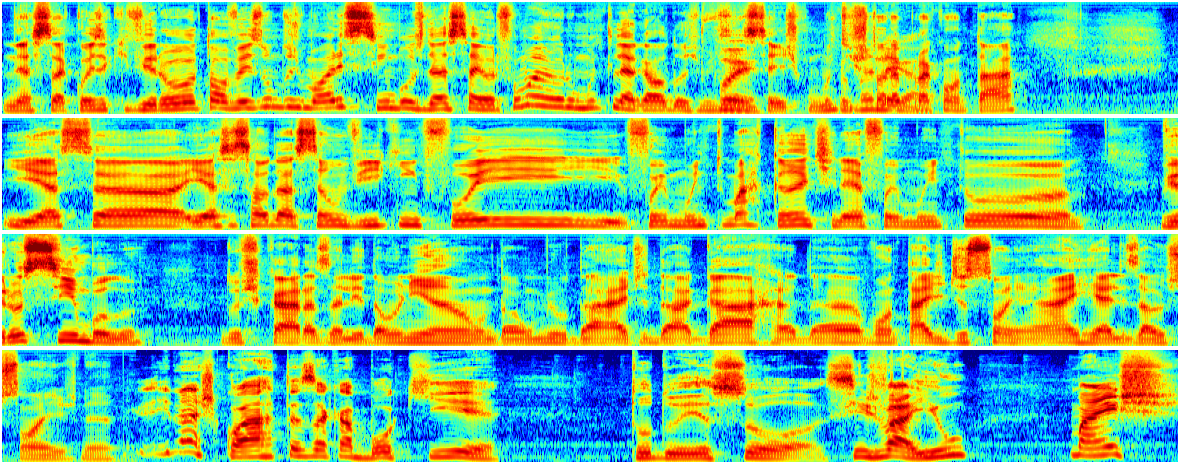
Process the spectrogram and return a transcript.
Nessa coisa que virou talvez um dos maiores símbolos dessa Euro. Foi uma Euro muito legal 2016, com muita Foi história pra contar. E essa, e essa saudação viking foi, foi muito marcante, né? Foi muito. virou símbolo dos caras ali, da união, da humildade, da garra, da vontade de sonhar e realizar os sonhos, né? E nas quartas acabou que tudo isso se esvaiu, mas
